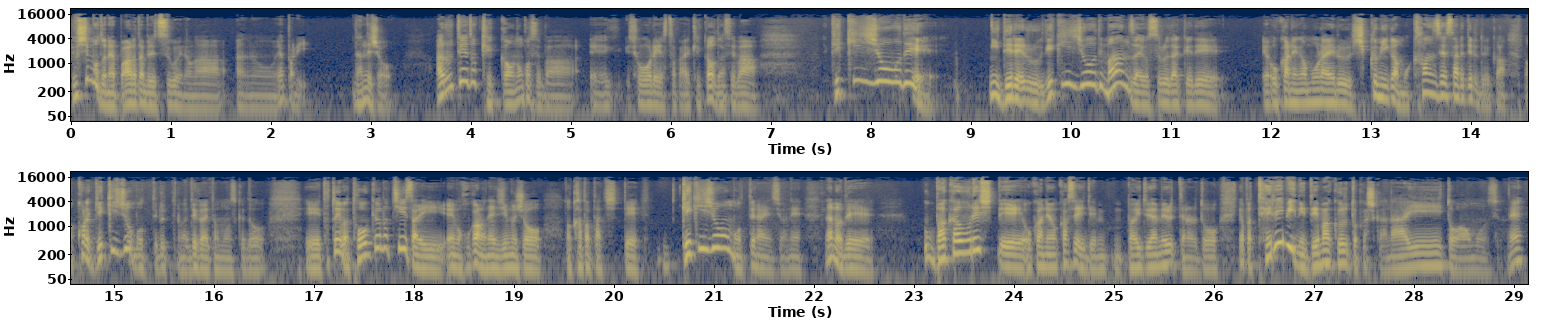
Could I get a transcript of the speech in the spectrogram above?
吉本のやっぱ改めてすごいのが、あの、やっぱり、なんでしょう。ある程度結果を残せば、えー、賞レースとかで結果を出せば、劇場でに出れる、劇場で漫才をするだけで、お金がもらえる仕組みがもう完成されてるというか、まあ、これ劇場持ってるっていうのがでかいと思うんですけど、えー、例えば東京の小さい、えー、他のね、事務所の方たちって、劇場を持ってないんですよね。なので、バカ売れしてお金を稼いでバイト辞めるってなると、やっぱテレビに出まくるとかしかないとは思うんですよね。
